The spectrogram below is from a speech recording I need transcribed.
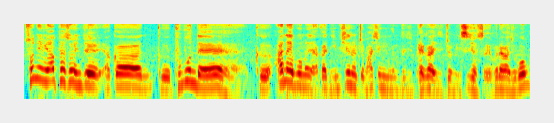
손님이 앞에서 이제 약간 그 부부인데 그 아내분은 약간 임신을 좀 하신 듯이 배가 좀 있으셨어요. 그래가지고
